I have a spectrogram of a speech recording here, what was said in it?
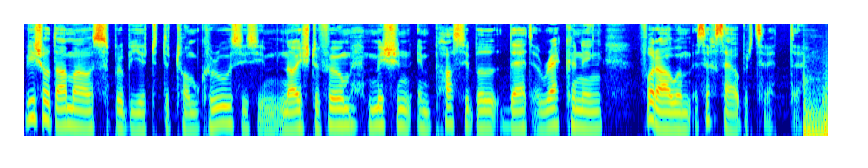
wie schon damals probiert der Tom Cruise in seinem neuesten Film Mission Impossible Dead Reckoning vor allem sich selber zu retten.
